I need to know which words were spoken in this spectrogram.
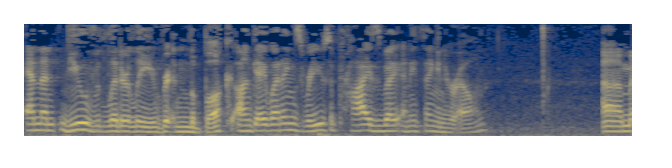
And then you've literally written the book on gay weddings. Were you surprised by anything in your own? Um,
